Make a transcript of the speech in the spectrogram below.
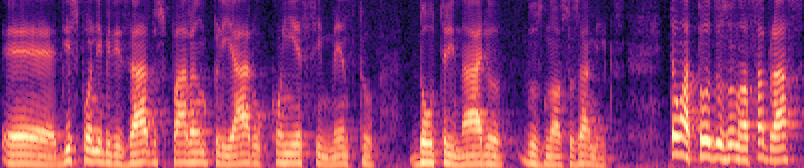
é, disponibilizados para ampliar o conhecimento doutrinário dos nossos amigos. Então, a todos o nosso abraço,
